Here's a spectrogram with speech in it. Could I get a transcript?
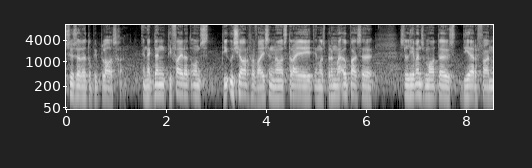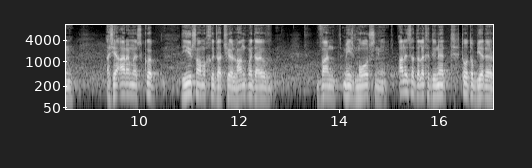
soos wat dit op die plaas gaan. En ek dink die feit dat ons die oesjaar verwysing na Australië het en ons bring my oupa se se lewensmotto's deur van as jy arm is koop diersame goed wat vir jou lank moet hou want mens mors nie. Alles wat hulle gedoen het tot op hede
